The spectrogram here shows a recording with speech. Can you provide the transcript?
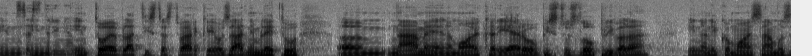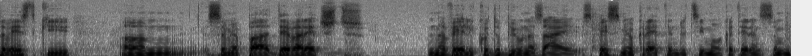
In, in, in to je bila tista stvar, ki je v zadnjem letu um, name, na mojo kariero, v bistvu zelo vplivala in na neko mojo samozavest, ki um, sem jo pa deva reči na veliko dobil nazaj s pesmijo Kreten, recimo, v katerem sem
